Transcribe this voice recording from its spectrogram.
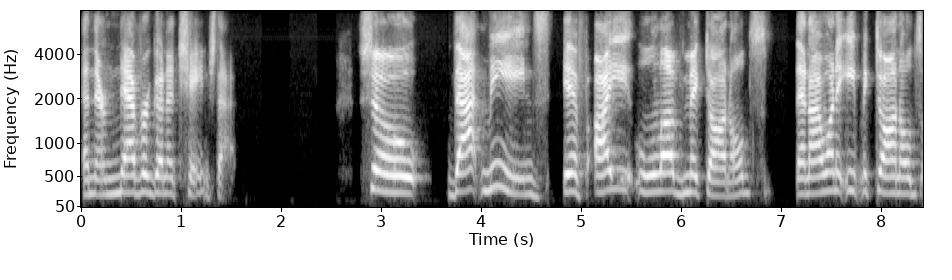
and they're never going to change that. So that means if I love McDonald's, then I want to eat McDonald's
